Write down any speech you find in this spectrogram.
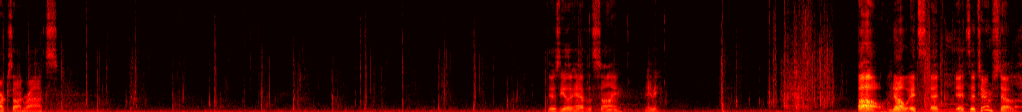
Marks on rocks. There's the other half of the sign, maybe. Oh no, it's a it's a tombstone. Oh.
